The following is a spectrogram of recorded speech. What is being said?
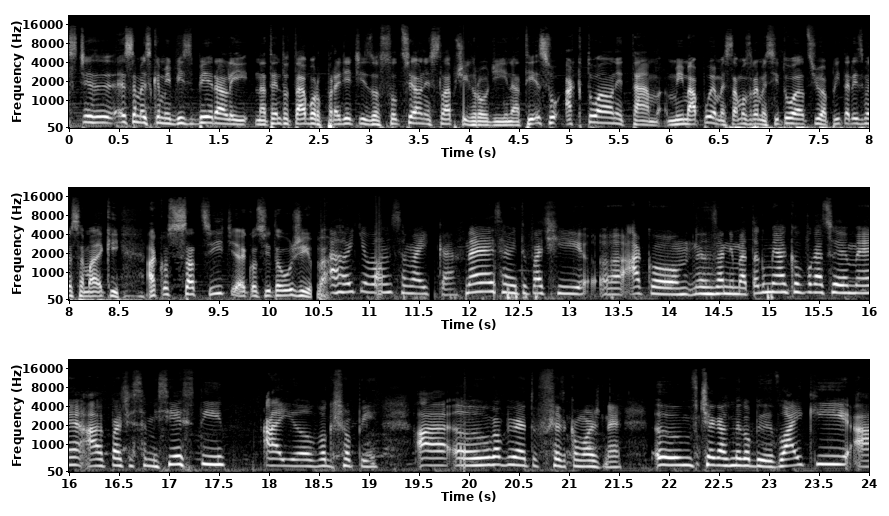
ste SMS-kami vyzbierali na tento tábor pre deti zo sociálne slabších rodín a tie sú aktuálne tam. My mapujeme samozrejme situáciu a pýtali sme sa Majky, ako sa cíti, ako si to užíva. Ahojte, volám sa Majka. Najviac sa mi tu páči, e, ako s animatormi, ako pracujeme a páči sa mi siesty aj e, workshopy. A robíme tu všetko možné. Včera sme robili vlajky a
